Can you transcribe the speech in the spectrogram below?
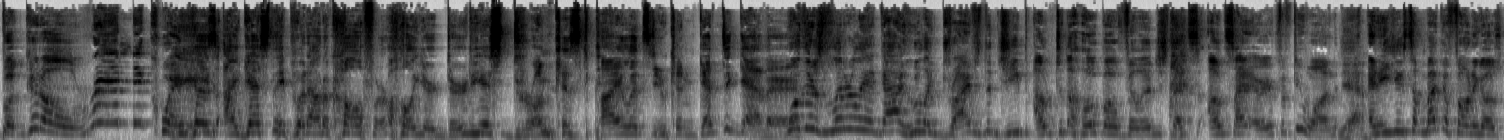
but good old Randy Quaid? because I guess they put out a call for all your dirtiest, drunkest pilots you can get together. well, there's literally a guy who like drives the jeep out to the hobo village that's outside Area 51. Yeah. and he uses a megaphone. and goes,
